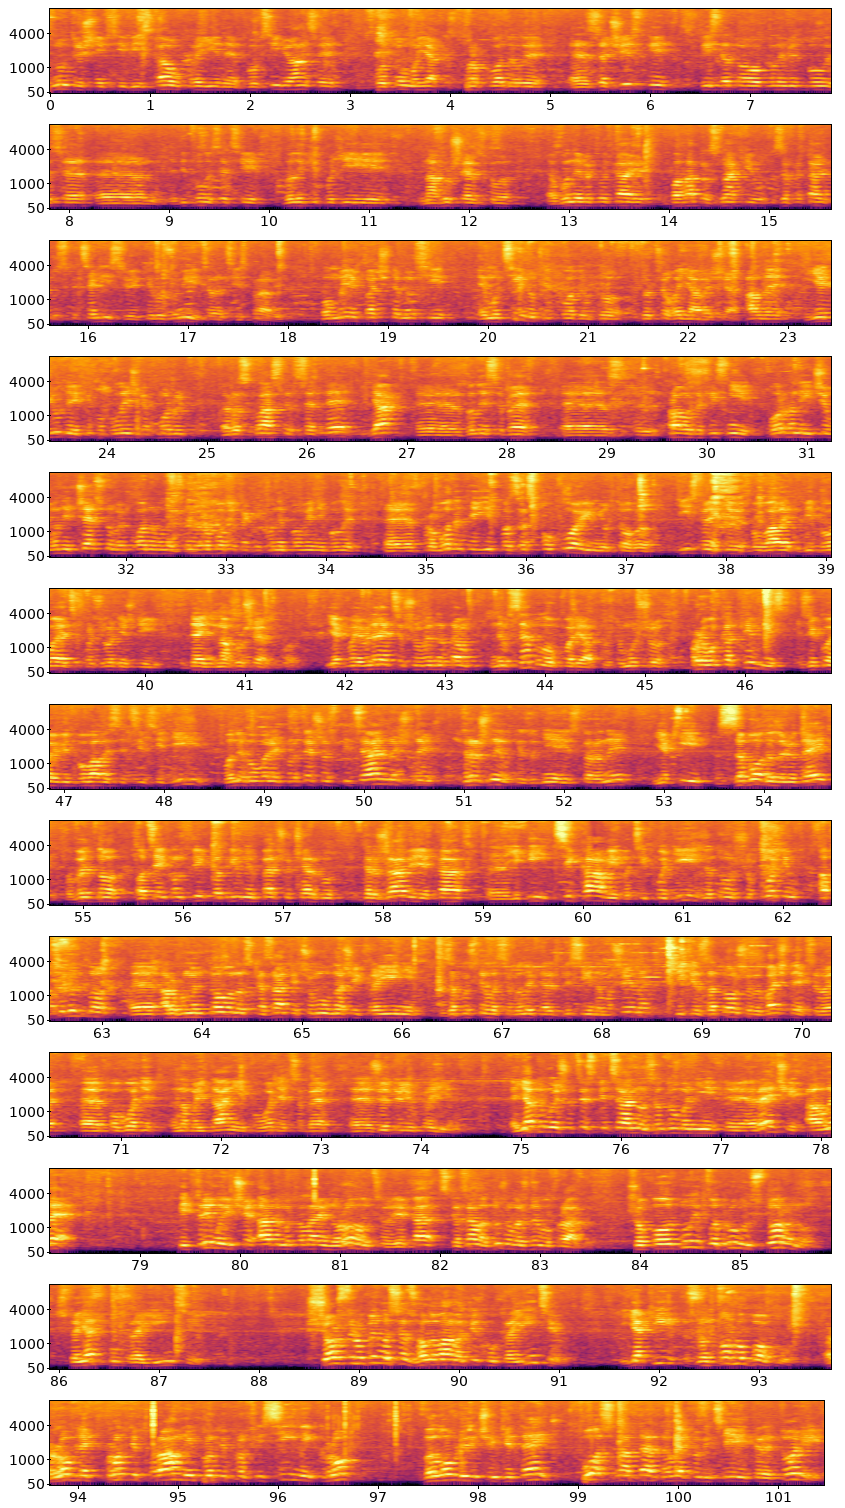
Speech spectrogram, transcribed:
внутрішні всі війська України, по всі нюанси по тому, як проходили е, зачистки після того, коли відбулися, е, відбулися ці великі події на Грушевського. Вони викликають багато знаків запитань у спеціалістів, які розуміються на цій справі. Бо ми, як бачите, ми всі емоційно підходимо до, до цього явища, але є люди, які по поличках можуть розкласти все те, як е, вели себе е, е, правозахисні органи, і чи вони чесно виконували свою роботу, так як вони повинні були проводити її по заспокоєнню того дійства, яке відбувається по сьогоднішній день на Грушевського. Як виявляється, що видно там не все було в порядку, тому що провокативність, з якою відбувалися ці всі дії, вони говорять про те, що спеціально йшли дражнилки з однієї сторони, які заводили людей. Видно, оцей конфлікт потрібний в першу чергу державі, яка е, якій цікаві оці події для того, щоб потім абсолютно е, аргументовано сказати, чому в нашій країні запустилася велика репресійна машина, тільки за те, що ви бачите, як себе е, поводять на Майдані і поводять себе е, жителі України. Я думаю, що це спеціально задумані е, речі, але підтримуючи Аду Миколаївну Роговцеву, яка сказала дуже важливу фразу, що по одну і по другу сторону стоять українці. Що ж зробилося з головами тих українців, які з одного боку роблять протиправний, протипрофесійний крок, виловлюючи дітей позна далеко від цієї території,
